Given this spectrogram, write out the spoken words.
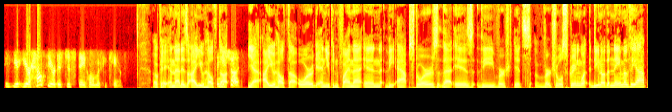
you're healthier to just stay home if you can. Okay, and that is iuhealth. And you should. Yeah, iuhealth.org, and you can find that in the app stores. That is the virt- it's virtual screening. What do you know the name of the app?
